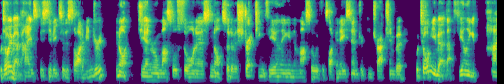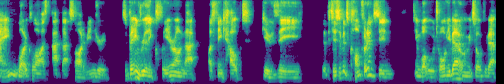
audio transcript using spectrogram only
We're talking about pain specific to the site of injury, not general muscle soreness, not sort of a stretching feeling in the muscle if it's like an eccentric contraction, but we're talking about that feeling of pain localized at that site of injury. So being really clear on that, I think helped give the the participants confidence in in what we were talking about when we talked about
